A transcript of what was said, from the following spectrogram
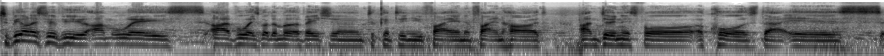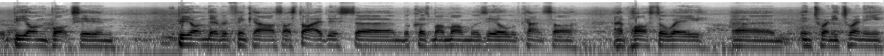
To be honest with you, I'm always, I've always got the motivation to continue fighting and fighting hard. I'm doing this for a cause that is beyond boxing beyond everything else. I started this um, because my mum was ill with cancer and passed away um, in 2020.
